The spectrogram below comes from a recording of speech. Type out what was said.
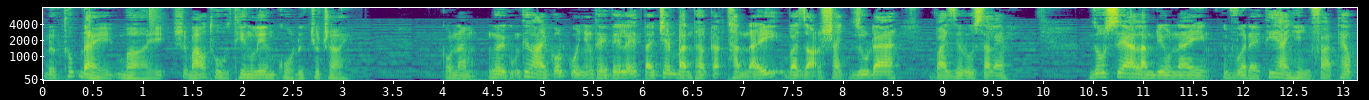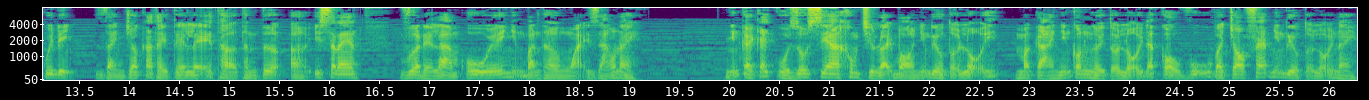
được thúc đẩy bởi sự báo thù thiêng liêng của Đức Chúa Trời. Câu 5. Người cũng thiêu hài cốt của những thầy tế lễ tại trên bàn thờ các thần ấy và dọn sạch Juda và Jerusalem. Josiah làm điều này vừa để thi hành hình phạt theo quy định dành cho các thầy tế lễ thờ thần tượng ở Israel, vừa để làm ô uế những bàn thờ ngoại giáo này. Những cải cách của Josiah không chỉ loại bỏ những điều tội lỗi, mà cả những con người tội lỗi đã cổ vũ và cho phép những điều tội lỗi này.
